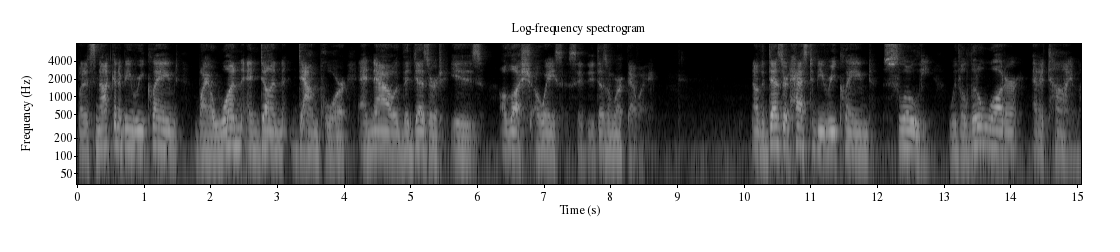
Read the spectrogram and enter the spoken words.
but it's not going to be reclaimed by a one and done downpour and now the desert is a lush oasis. It, it doesn't work that way. Now the desert has to be reclaimed slowly with a little water at a time,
